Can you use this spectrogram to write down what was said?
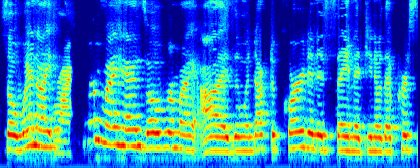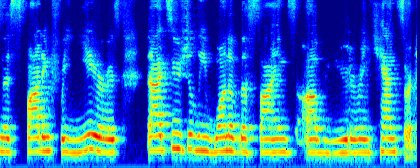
So when I right. threw my hands over my eyes, and when Dr. Corridon is saying that, you know, that person is spotting for years, that's usually one of the signs of uterine cancer.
